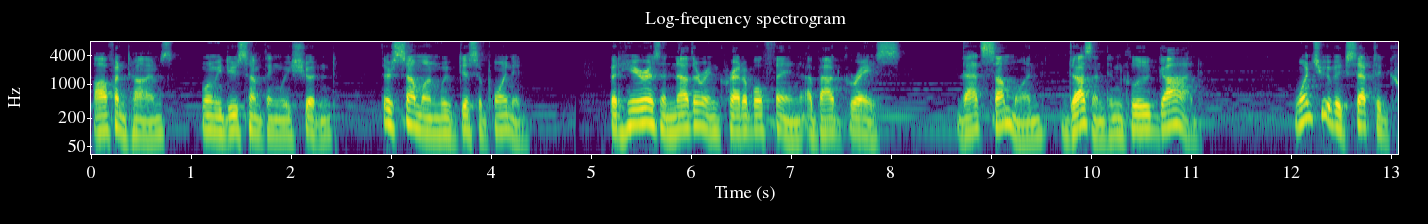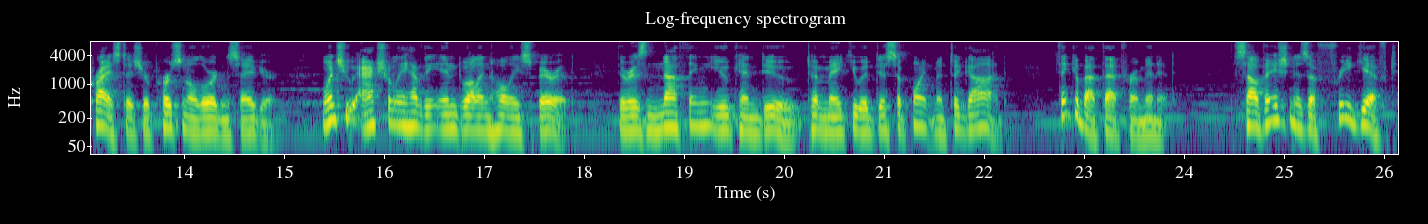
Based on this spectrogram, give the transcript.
Oftentimes, when we do something we shouldn't, there's someone we've disappointed. But here is another incredible thing about grace that someone doesn't include God. Once you have accepted Christ as your personal Lord and Savior, once you actually have the indwelling Holy Spirit, there is nothing you can do to make you a disappointment to God. Think about that for a minute. Salvation is a free gift.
